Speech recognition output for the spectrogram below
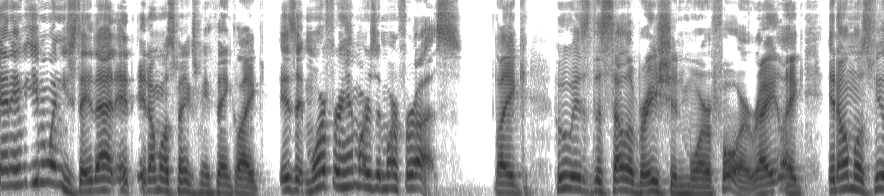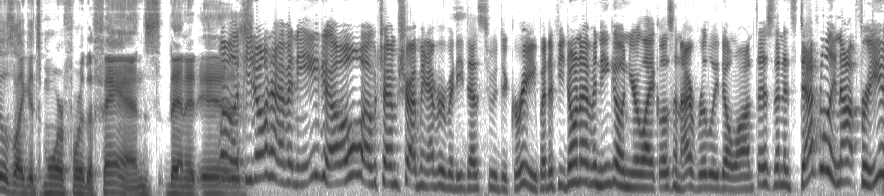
and if- even when you say that, it, it almost makes me think like, is it more for him or is it more for us? Like, who is the celebration more for? Right? Like, it almost feels like it's more for the fans than it is. Well, if you don't have an ego, which I'm sure, I mean, everybody does to a degree, but if you don't have an ego and you're like, listen, I really don't want this, then it's definitely not for you.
